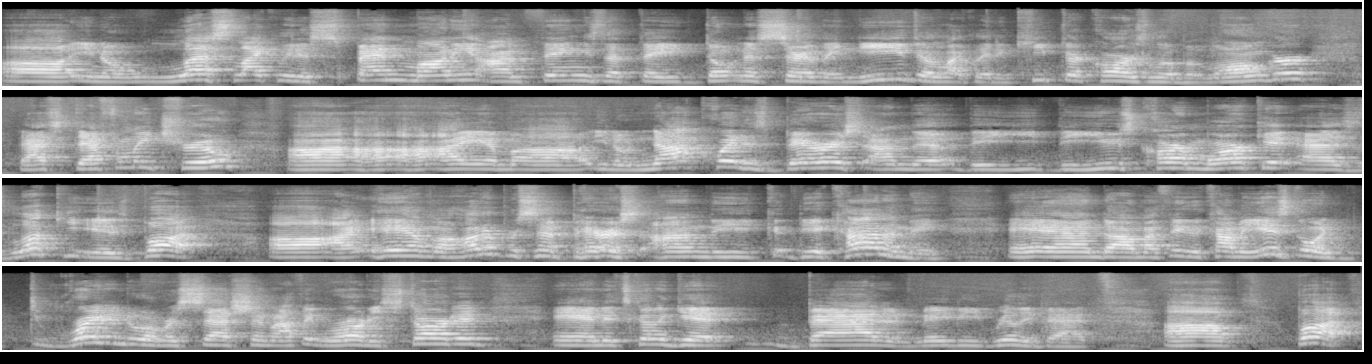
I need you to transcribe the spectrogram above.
uh, you know, less likely to spend money on things that they don't necessarily need. They're likely to keep their cars a little bit longer. That's definitely true. Uh, I, I, am, uh, you know, not quite as bearish on the, the the used car market as Lucky is, but uh, I am 100% bearish on the, the economy. And um, I think the economy is going right into a recession. I think we're already started, and it's going to get bad and maybe really bad. Uh, but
